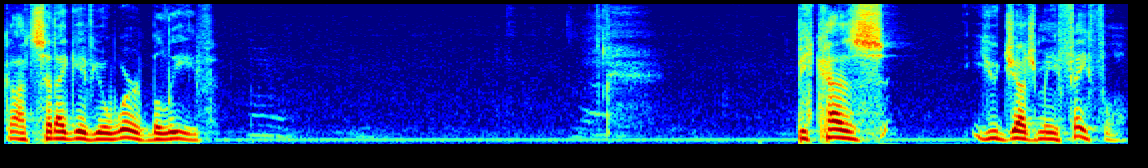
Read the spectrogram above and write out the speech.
God said, I gave you a word, believe. Because you judge me faithful.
